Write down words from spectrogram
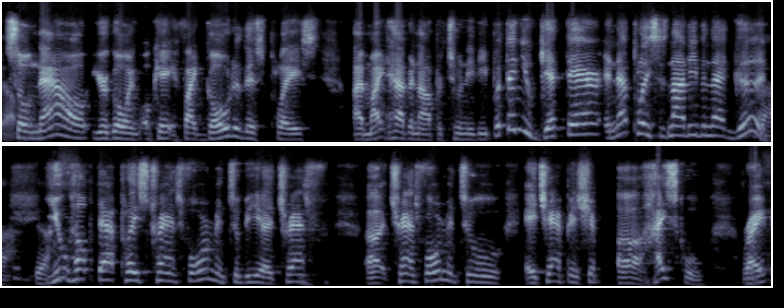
Yeah. So now you're going, okay, if I go to this place, I might have an opportunity, but then you get there and that place is not even that good. Yeah, yeah. You help that place transform into be a trans uh, transform into a championship uh, high school, right?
